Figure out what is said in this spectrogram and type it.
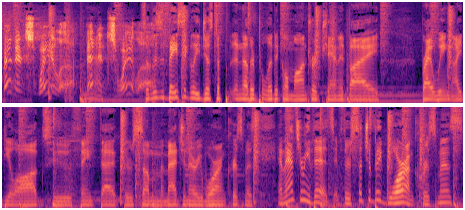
Venezuela. Venezuela. So this is basically just a, another political mantra chanted by right-wing ideologues who think that there's some imaginary war on Christmas. And answer me this: If there's such a big war on Christmas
